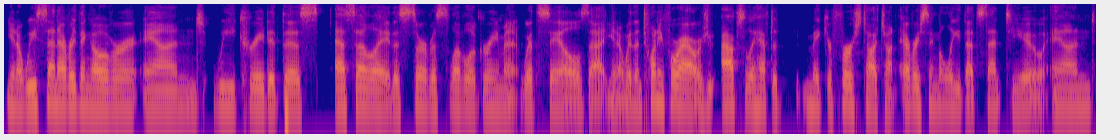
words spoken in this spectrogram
you know, we sent everything over and we created this SLA, this service level agreement with sales that, you know, within 24 hours, you absolutely have to make your first touch on every single lead that's sent to you. And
